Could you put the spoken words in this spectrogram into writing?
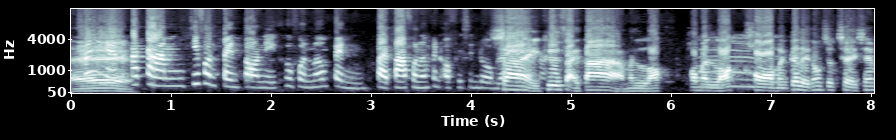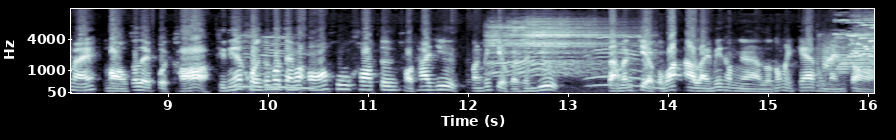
เออถ้าอย่างนั้นอาการที่ฝนเป็นตอนนี้คือฝนเริ่มเป็นสายตาฝนเริ่มเป็นออฟฟิศซินโดรมแล้วใช่ไหมะคือสายตามันล็อก พอมันล็อกอืมคอมันก็เลยต้องชดเชยใช่ไหมเมาก็เลยปวดคอ ทีเนี้ยคนก็เข้าใจว่าอืมอ๋อครูคอตึงขอท่ายืด มันไม่เกี่ยวกับการยืด แต่มันเกี่ยวกับว่าอะไรไม่ทำงาน เราต้องไปแก้ตรงนั้นก่อน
